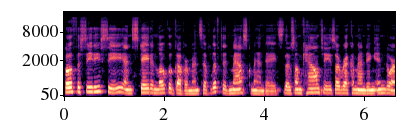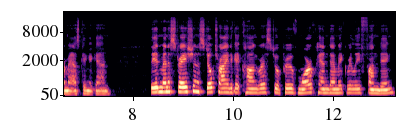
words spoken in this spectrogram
Both the CDC and state and local governments have lifted mask mandates, though some counties are recommending indoor masking again. The administration is still trying to get Congress to approve more pandemic relief funding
